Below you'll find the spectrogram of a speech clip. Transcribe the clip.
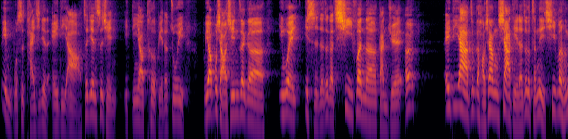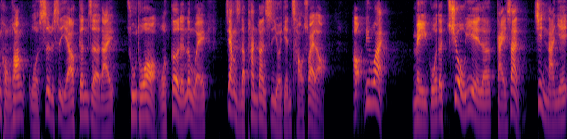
并不是台积电的 ADR，这件事情一定要特别的注意，不要不小心这个。因为一时的这个气氛呢，感觉呃，ADR 这个好像下跌了，这个整体气氛很恐慌，我是不是也要跟着来出脱哦？我个人认为这样子的判断是有一点草率了。好，另外，美国的就业的改善竟然也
